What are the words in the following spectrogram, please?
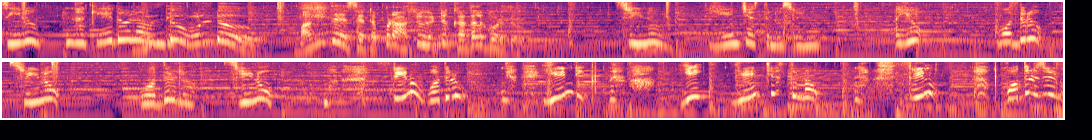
సీను నాకేదోలా ఉంది. ఉండు ఉండు. మందు వేసేటప్పుడు అటు ఇటు కదలకూడదు. శ్రీను ఏం చేస్తున్నావు శ్రీను? అయ్యో వదులు శ్రీను. వదులురా శ్రీను. శ్రీను వదులు. ఏంటి? ఏ ఏం చేస్తున్నావు? శ్రీను వదులు శ్రీను.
